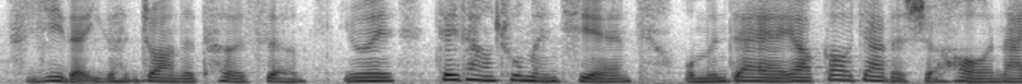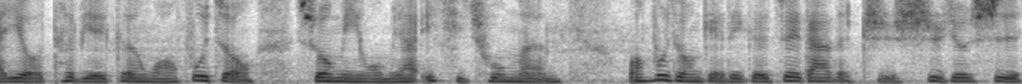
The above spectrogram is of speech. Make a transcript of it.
慈济的一个很重要的特色。因为这趟出门前，我们在要告假的时候，那有特别跟王副总说明我们要一起出门。王副总给了一个最大的指示，就是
